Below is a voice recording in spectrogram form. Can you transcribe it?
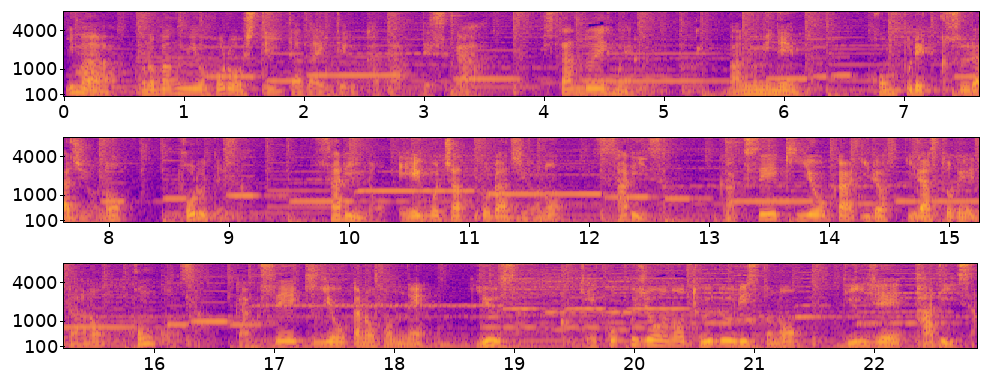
今この番組をフォローしていただいている方ですがスタンド FM 番組ネームコンプレックスラジオのトルテさんサリーの英語チャットラジオのサリーさん学生起業家イラストレーターのコンコンさん学生起業家の本音ユウさん下克上の To Do List の DJ パディさん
